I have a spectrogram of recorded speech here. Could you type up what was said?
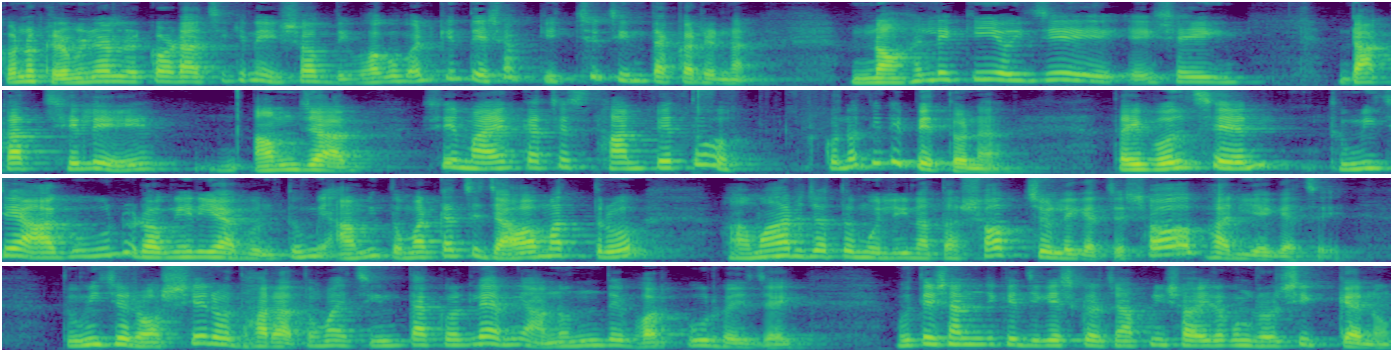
কোনো ক্রিমিনাল রেকর্ড আছে কি না এইসব দিক ভগবান কিন্তু এসব কিচ্ছু চিন্তা করে না। নহলে কি ওই যে সেই ডাকাত ছেলে আমজাদ, সে মায়ের কাছে স্থান পেত? কোনোদিনই পেত না। তাই বলছেন, তুমি যে আগুন, রঙেরই আগুন, তুমি, আমি তোমার কাছে যাওয়া মাত্র, আমার যত মলিনতা, সব চলে গেছে, সব হারিয়ে গেছে। তুমি যে রসেরও ধারা, তোমায় চিন্তা করলে আমি আনন্দে ভরপুর হয়ে যাই। ভূতেশ আনন্দীকে জিজ্ঞেস করেছেন, আপনি সব এরকম রসিক কেন?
